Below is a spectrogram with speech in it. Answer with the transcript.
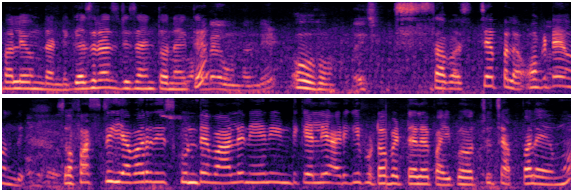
భలే ఉందండి. గజరాజ్ డిజైన్తోనైతే ఓహో. సబస్ చెప్పలేం. ఒకటే ఉంది. సో ఫస్ట్ ఎవరు తీసుకుంటే వాళ్ళే నేను ఇంటికి వెళ్ళి అడిగి ఫోటో పెట్టేలేపు అయిపోవచ్చు చెప్పలేము.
